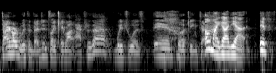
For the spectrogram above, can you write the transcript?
Die Hard with a Vengeance, like came out after that, which was fan fucking. Oh my god, yeah. If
